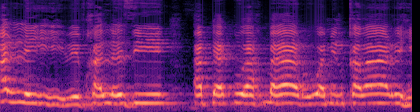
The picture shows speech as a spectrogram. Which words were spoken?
عليه وفق الذي أبدت أخبار ومن قواره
